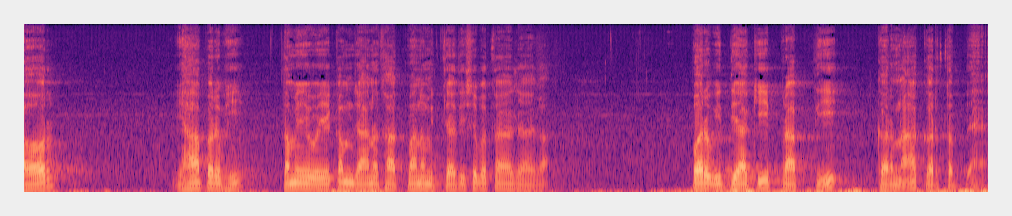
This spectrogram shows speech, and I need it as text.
और यहाँ पर भी तमेव एकम जानथ आत्मान इत्यादि से बताया जाएगा। पर विद्या की प्राप्ति करना कर्तव्य है।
